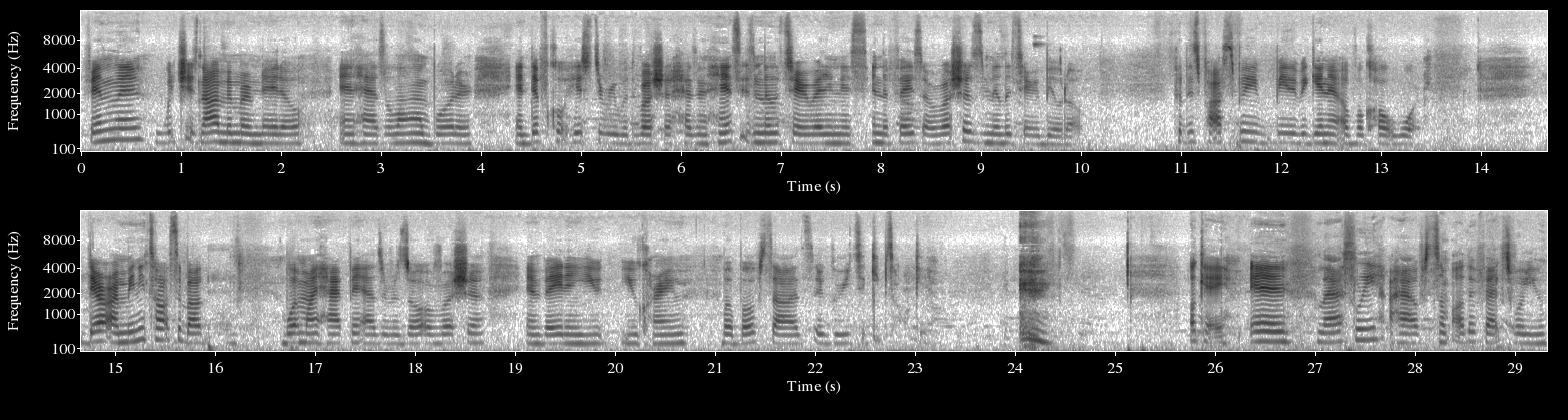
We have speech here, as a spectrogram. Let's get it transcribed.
Finland, which is not a member of NATO, and has a long border and difficult history with Russia, has enhanced its military readiness in the face of Russia's military buildup. Could this possibly be the beginning of a Cold War? There are many talks about what might happen as a result of Russia invading U- Ukraine, but both sides agree to keep talking. okay, and lastly, I have some other facts for you.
